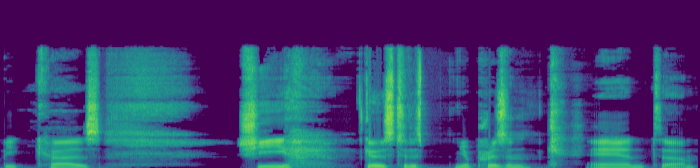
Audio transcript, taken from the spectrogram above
because she goes to this you know prison and um,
